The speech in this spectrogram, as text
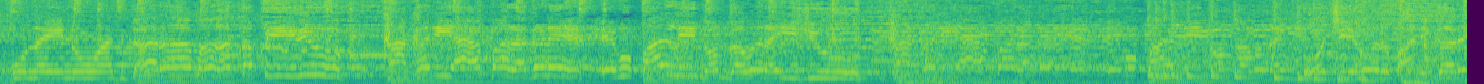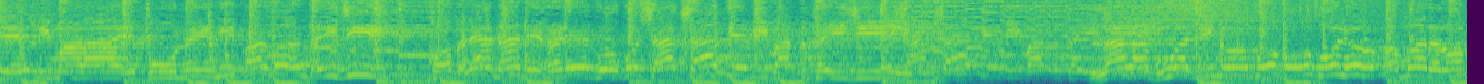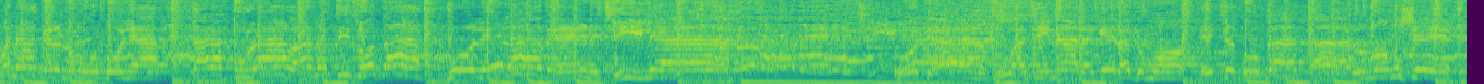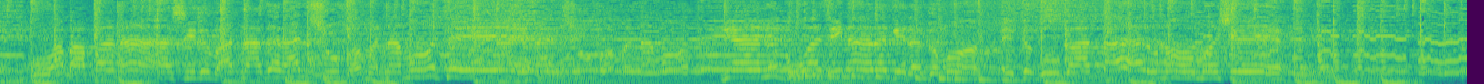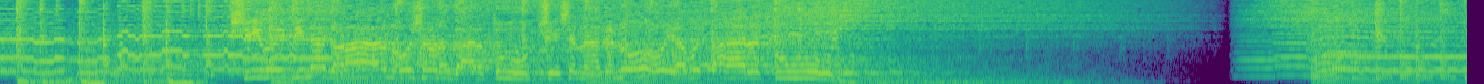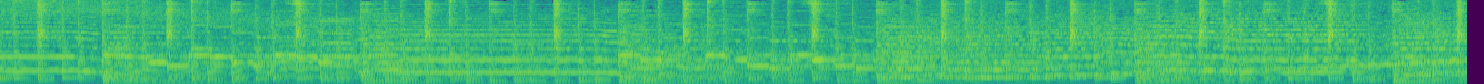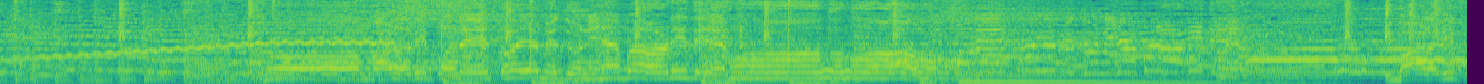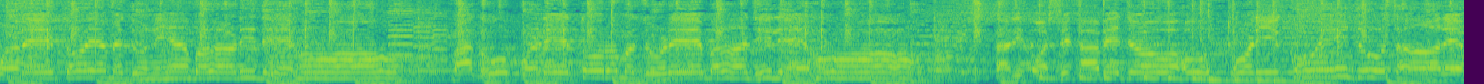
કરેલી પુનઈનું આજ ધર્મ આશીર્વાદ નાગરાજ શુભમ નામો થે. ધ્યાન ભુવાજીના રગે રગમો એક ગોગા તારું નોમ છે. શિવજીના ગળાનો શણગાર તું શેષનાગનો અવતાર તું પડે તો એમ દુનિયા બાળી દે હું બાળવી પડે તો એમ દુનિયા બાળી દે હું પડે તો રમ જોડે બાંધી લે તારી ઓસે આવે જો હું થોડી કોઈ જો તારે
